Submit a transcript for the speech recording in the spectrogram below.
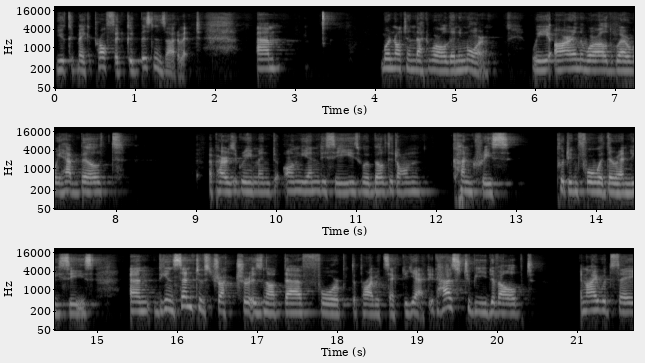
you could make a profit good business out of it. Um, we're not in that world anymore we are in the world where we have built a Paris Agreement on the NDCs. We built it on countries putting forward their NDCs. And the incentive structure is not there for the private sector yet. It has to be developed. And I would say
